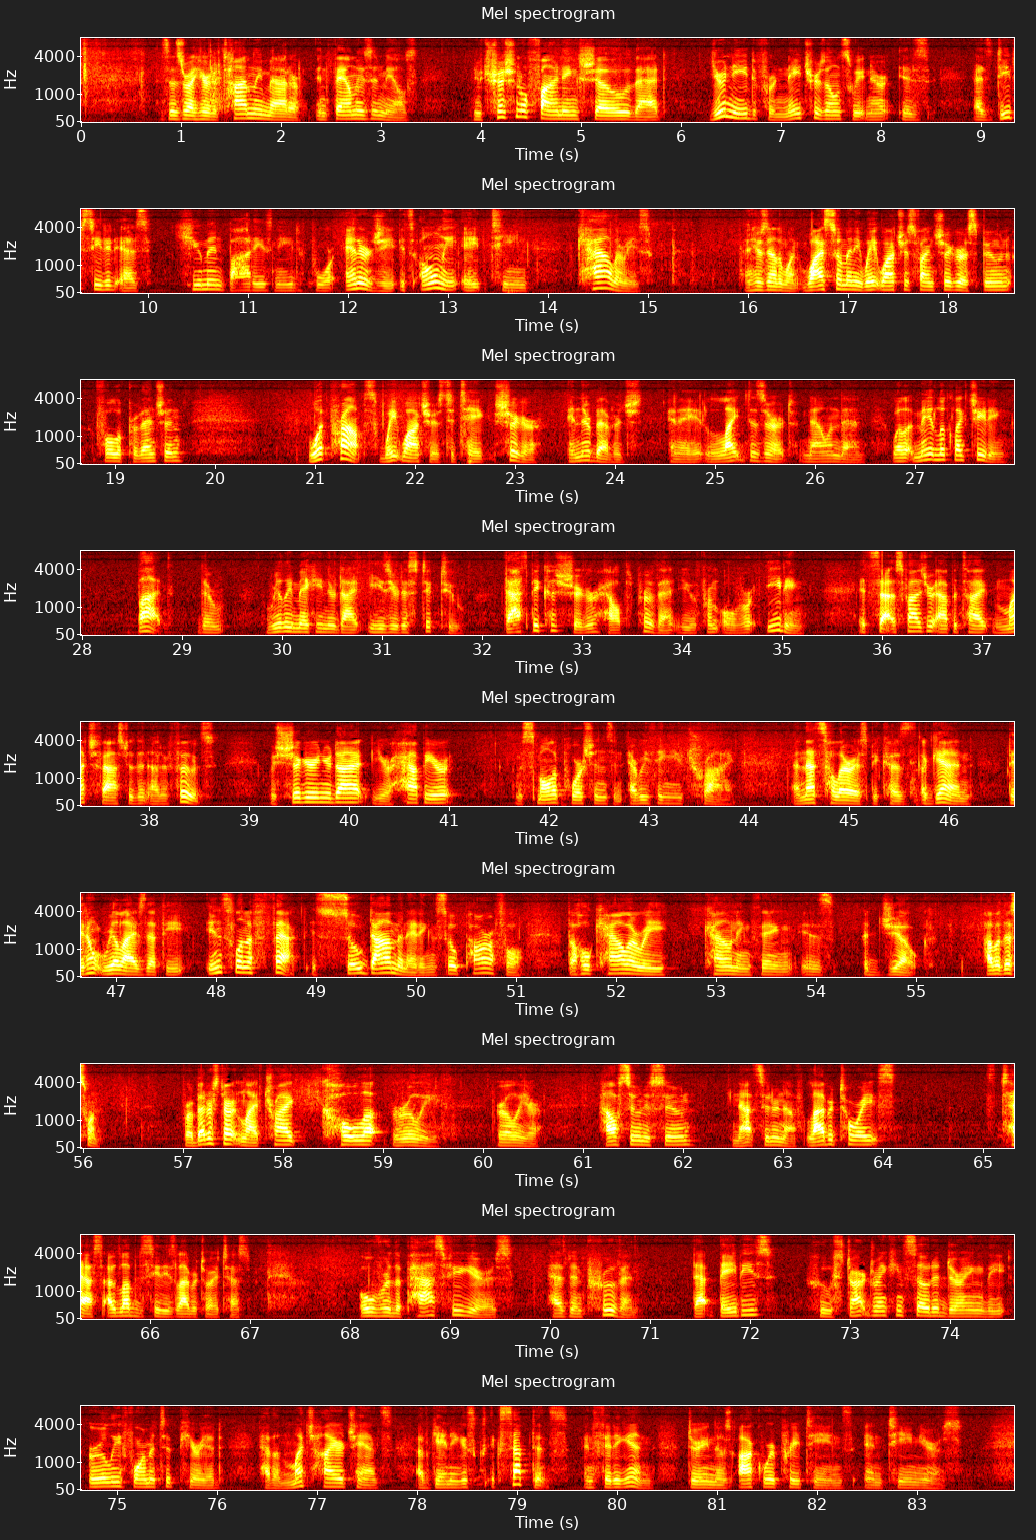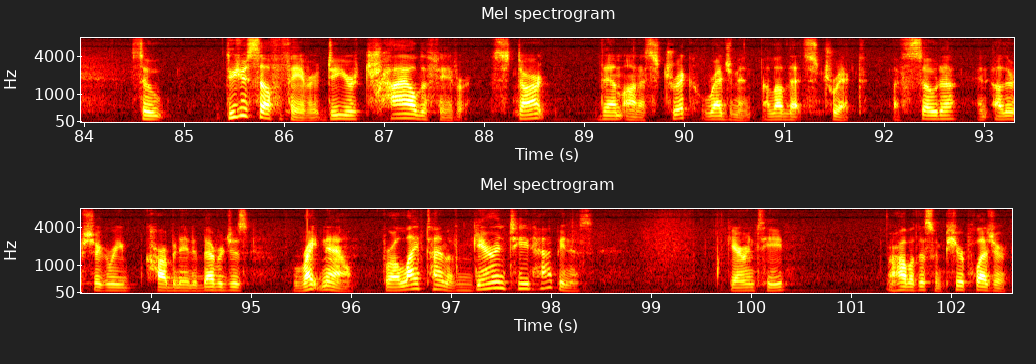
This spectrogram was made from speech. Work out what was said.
It says right here, in a timely matter in families and meals, nutritional findings show that your need for nature's own sweetener is as deep-seated as human bodies need for energy. It's only 18 calories. And here's another one. Why so many Weight Watchers find sugar a spoonful of prevention? What prompts Weight Watchers to take sugar in their beverage and a light dessert now and then? Well, it may look like cheating, but they're really making their diet easier to stick to. That's because sugar helps prevent you from overeating. It satisfies your appetite much faster than other foods. With sugar in your diet, you're happier with smaller portions in everything you try. And that's hilarious because, again, they don't realize that the insulin effect is so dominating and so powerful, the whole calorie counting thing is a joke. How about this one? For a better start in life, try cola early, earlier. How soon is soon? Not soon enough. Laboratory tests, I'd love to see these laboratory tests. Over the past few years, has been proven that babies who start drinking soda during the early formative period have a much higher chance of gaining acceptance and fitting in during those awkward preteens and teen years. So do yourself a favor, do your child a favor. Start them on a strict regimen. I love that strict of soda and other sugary carbonated beverages right now for a lifetime of guaranteed happiness. Guaranteed. Or how about this one? Pure pleasure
